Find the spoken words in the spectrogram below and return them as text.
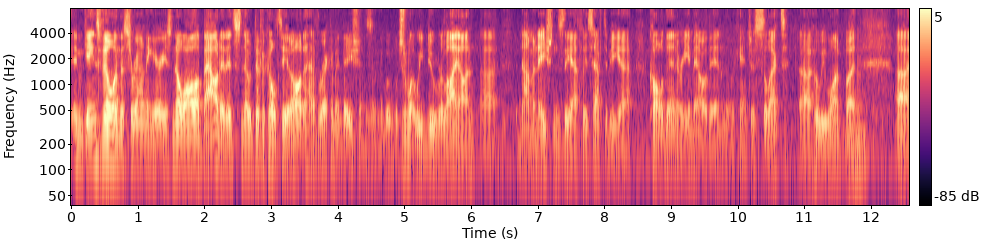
in Gainesville and the surrounding areas know all about it. It's no difficulty at all to have recommendations, and which is what we do rely on. Uh, the nominations, the athletes have to be uh, called in or emailed in. We can't just select uh, who we want, but. Uh,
